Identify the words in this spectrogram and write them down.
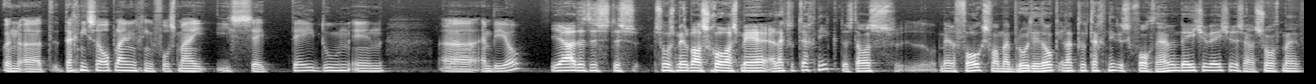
een uh, technische opleiding ging, volgens mij ICT doen in uh, eh, MBO? Ja, dat is dus zoals middelbare school was meer elektrotechniek. Dus dat was meer de focus. Want mijn broer deed ook elektrotechniek, dus ik volgde hem een beetje, weet je. Dus hij soort mijn,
